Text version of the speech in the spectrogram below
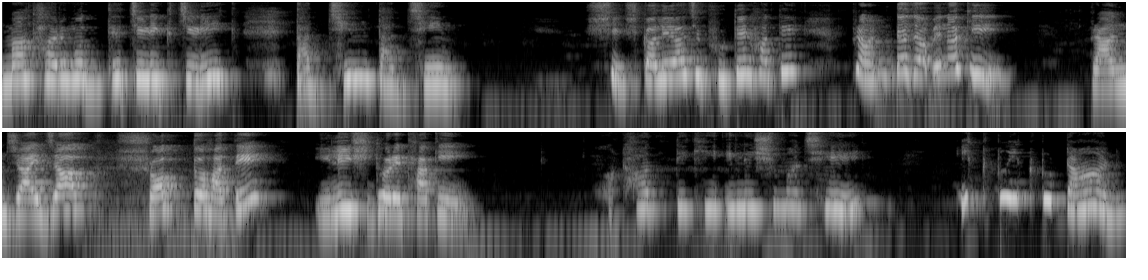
মাথার মধ্যে চিড়িক চিড়িক, তাজ্ঝিম তাজ্ঝিম। শেষকালে আজ ভূতের হাতে প্রাণটা যাবে নাকি? প্রাণ যায় যাক, শক্ত হাতে ইলিশ ধরে থাকি। হঠাৎ দেখি ইলিশ মাছে একটু একটু টান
